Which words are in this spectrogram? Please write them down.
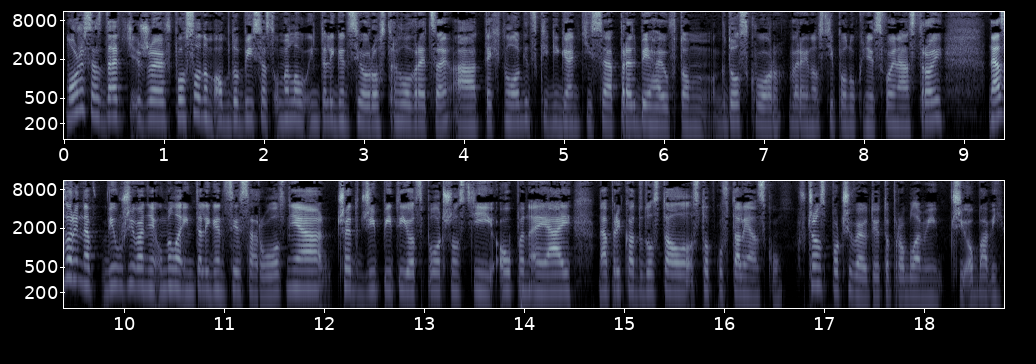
Môže sa zdať, že v poslednom období sa s umelou inteligenciou roztrhlo v rece a technologickí giganti sa predbiehajú v tom, kto skôr verejnosti ponúkne svoj nástroj. Názory na využívanie umelej inteligencie sa rôznia. Chat GPT od spoločnosti OpenAI napríklad dostal stopku v Taliansku. V čom spočívajú tieto problémy či obavy?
